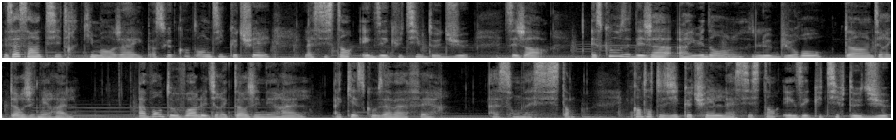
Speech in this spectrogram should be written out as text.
Mais ça, c'est un titre qui m'enjaille. Parce que quand on dit que tu es l'assistant exécutif de Dieu, c'est genre, est-ce que vous êtes déjà arrivé dans le bureau d'un directeur général? Avant de voir le directeur général, à qui est-ce que vous avez affaire À son assistant. quand on te dit que tu es l'assistant exécutif de Dieu,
